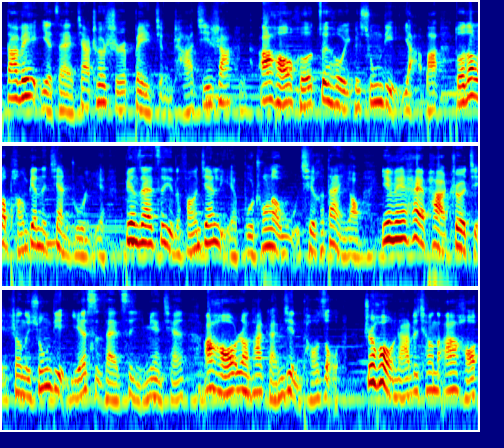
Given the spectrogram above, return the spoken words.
大威也在驾车时被警察击杀。阿豪和最后一个兄弟哑巴躲到了旁边的建筑里，并在自己的房间里补充了武器和弹药。因为害怕这仅剩的兄弟也死在自己面前，阿豪让他赶紧逃走。之后，拿着枪的阿豪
